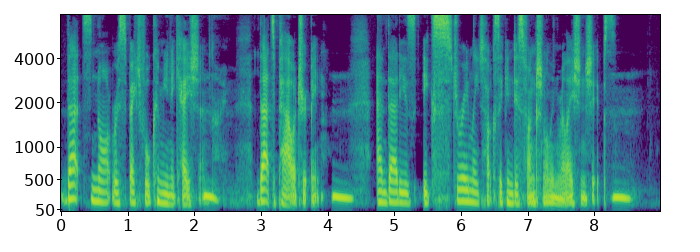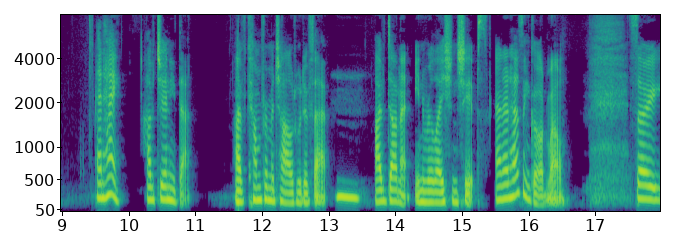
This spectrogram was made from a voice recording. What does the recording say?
That's not respectful communication. No. That's power tripping. Mm. And that is extremely toxic and dysfunctional in relationships. Mm. And hey, I've journeyed that. I've come from a childhood of that. Mm. I've done it in relationships and it hasn't gone well. So,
